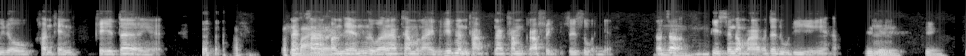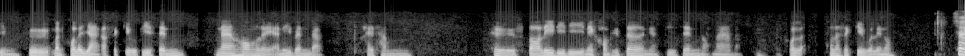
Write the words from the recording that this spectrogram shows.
วิดีโอ content creator อย่างเงี้ยก็สนักบายสร้างเลยคอนเทนต์หรือว่านักทำอะไรหรือที่มันทำนักทำกราฟิกสวยๆเนี่ยแล้วจะอืม present ออกมาก็จะดูดีอย่างเงี้ยครับ ดีอืดีมจริงจริงคือมันคนละอย่างกับ skill present หน้าห้องเลย อันนี้เป็นแบบใครทำ คือ story ดีๆ ในคอมพิวเตอร์เนี่ย present ออกมาแบบอืมคนละคนละ skill กันเลยเนาะใช่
